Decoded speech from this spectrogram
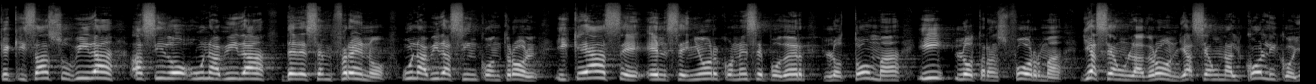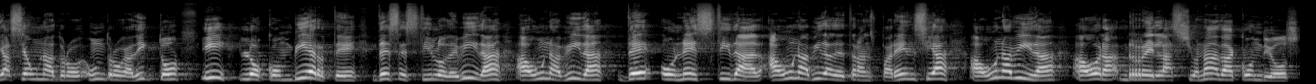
que quizás su vida ha sido una vida de desenfreno, una vida sin control. ¿Y qué hace el Señor con ese poder? Lo toma y lo transforma, ya sea un ladrón, ya sea un alcohólico, ya sea un drogadicto, y lo convierte de ese estilo de vida a una vida de honestidad, a una vida de transparencia, a una vida ahora relacionada con Dios.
